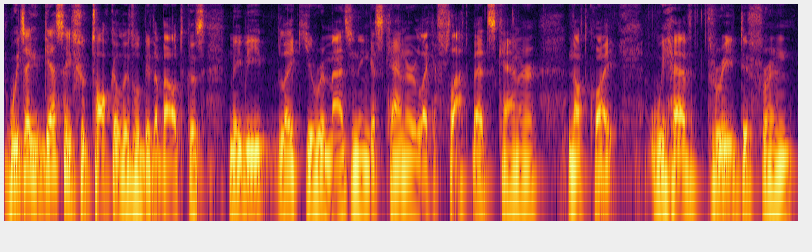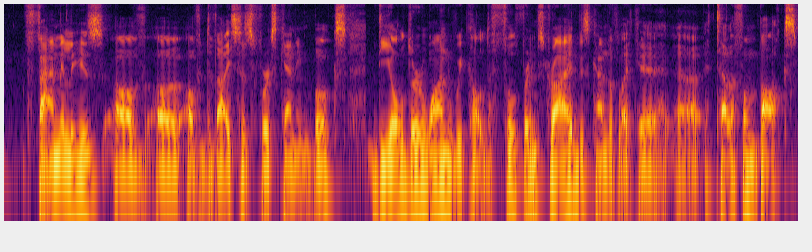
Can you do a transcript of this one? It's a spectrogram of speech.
which I guess I should talk a little bit about because maybe like you're imagining a scanner like a flatbed scanner. Not quite. We have three different families of, of, of, devices for scanning books. The older one we call the full frame scribe is kind of like a, a telephone box.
